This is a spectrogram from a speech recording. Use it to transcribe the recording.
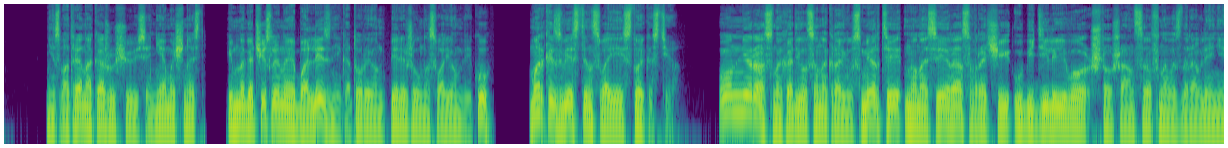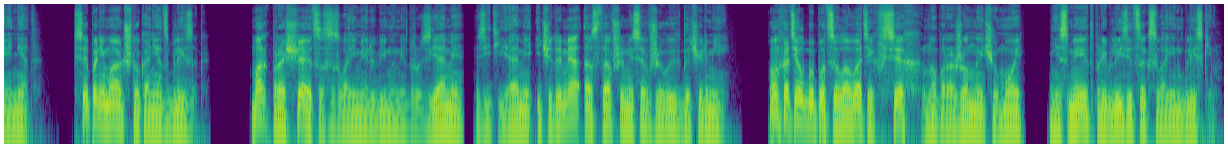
Несмотря на кажущуюся немощность и многочисленные болезни, которые он пережил на своем веку, Марк известен своей стойкостью. Он не раз находился на краю смерти, но на сей раз врачи убедили его, что шансов на выздоровление нет. Все понимают, что конец близок. Марк прощается со своими любимыми друзьями, зятьями и четырьмя оставшимися в живых дочерьми. Он хотел бы поцеловать их всех, но пораженный чумой не смеет приблизиться к своим близким.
